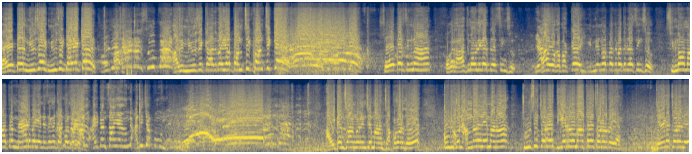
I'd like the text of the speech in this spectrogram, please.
Director music music director! అది మ్యూజిక్ కాదు భయ్య పంచిక్ పంచిక్ సూపర్ సినిమా. ఒక రాజమౌళి గారి బ్లెస్సింగ్స్. ఒక పక్క ఎన్నెన్నో పెద్ద పెద్ద బ్లెస్సింగ్స్ సినిమా మాత్రం మ్యాడ్ భయ్య నిజంగా చెప్పాలి ఐటమ్ సాంగ్ ఏది ఉంది? అది చెప్పు ముందు. ఐటమ్ సాంగ్ గురించి మనం చెప్పకూడదు. కొన్ని కొన్ని అందాలని మనం చూసి చూడాలి థియేటర్లో మాత్రమే చూడాలి భయ్య. నిజంగా చూడాలి.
